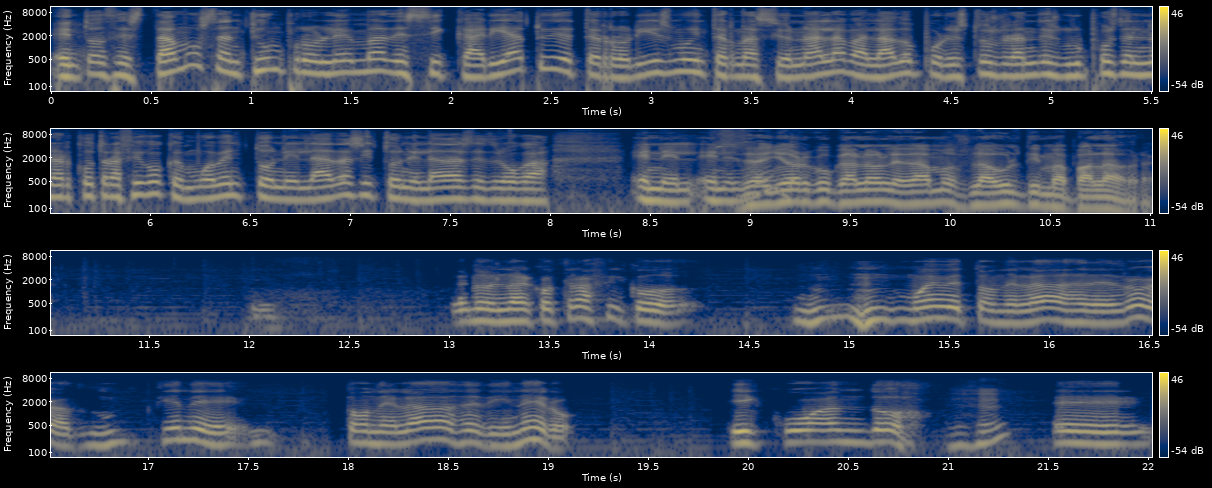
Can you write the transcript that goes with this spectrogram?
Entonces estamos ante un problema de sicariato y de terrorismo internacional avalado por estos grandes grupos del narcotráfico que mueven toneladas y toneladas de droga en el, en el Señor Cucalón, le damos la última palabra. Bueno, el narcotráfico mueve toneladas de droga, tiene toneladas de dinero. Y cuando uh -huh. eh,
